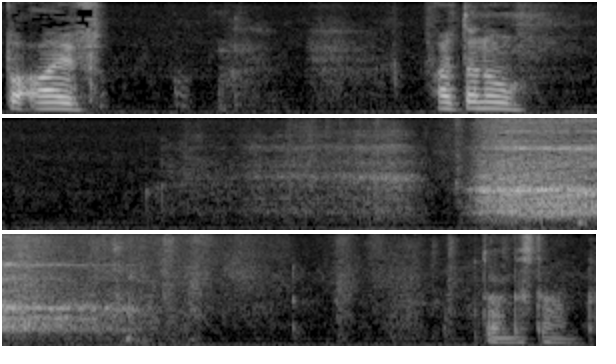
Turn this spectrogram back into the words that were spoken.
But I've I've done all don't understand.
